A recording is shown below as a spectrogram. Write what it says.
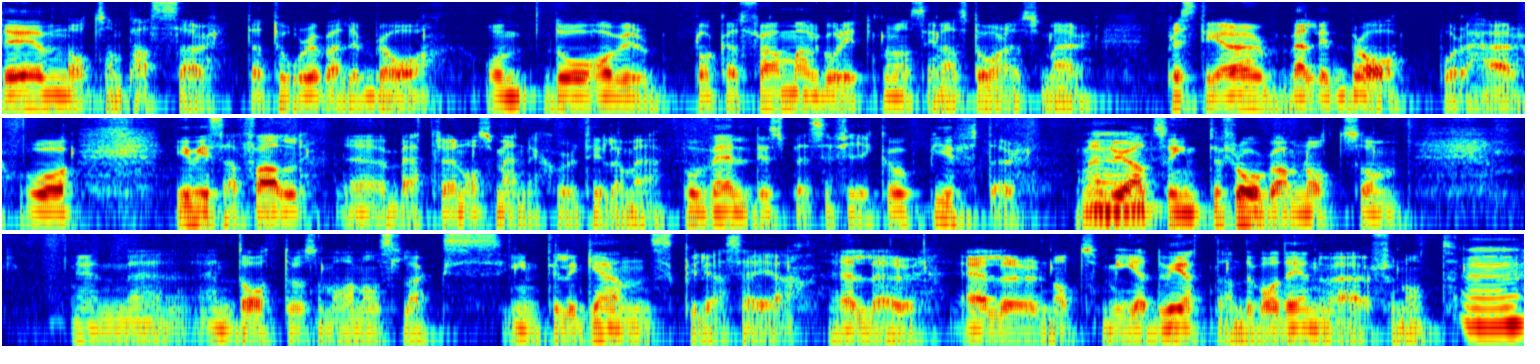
det är något som passar datorer väldigt bra och då har vi plockat fram algoritmer de senaste åren som är, presterar väldigt bra på det här och i vissa fall eh, bättre än oss människor till och med på väldigt specifika uppgifter. Men det är Mm. alltså inte fråga om något som en, eh, en dator som har någon slags intelligens skulle jag säga eller, eller något medvetande, vad det nu är för något. Mm.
